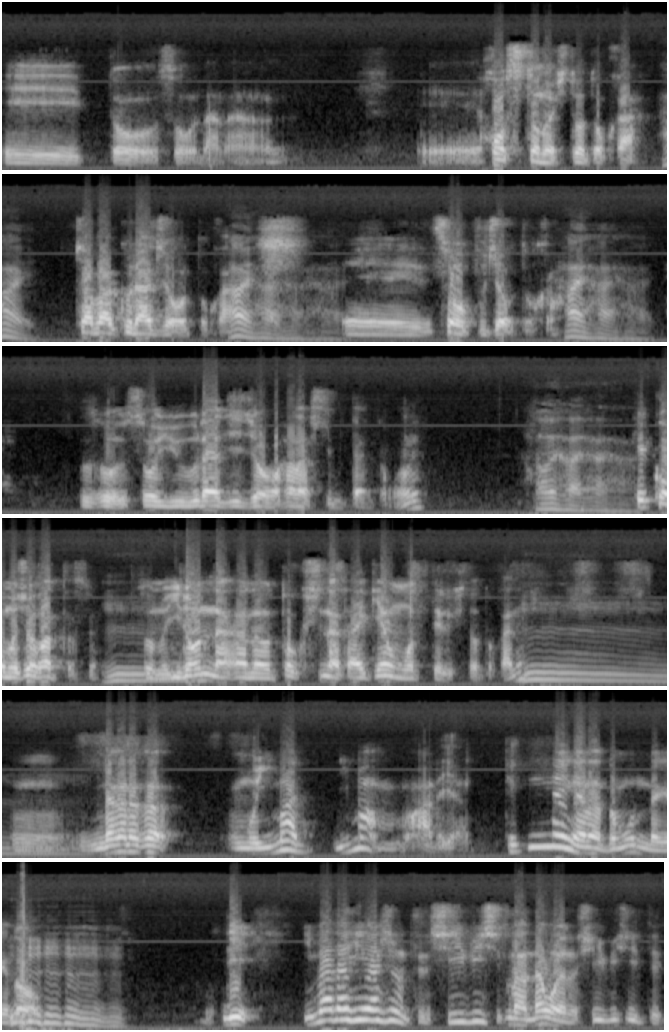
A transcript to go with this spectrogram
えーっと、そうだな。えーホストの人とか、はい。キャバクラ嬢とか、はいはいはいはい。えーソープ嬢とか、はいはいはい。そうそういう裏事情を話してみたりとかね。はいはいはいはい。結構面白かったですよ。うんそのいろんなあの特殊な体験を持ってる人とかね。ん。うん。なかなか、もう今、今もあれやってくんないかなと思うんだけど、で、今田東野って CBC、まあ名古屋の CBC って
